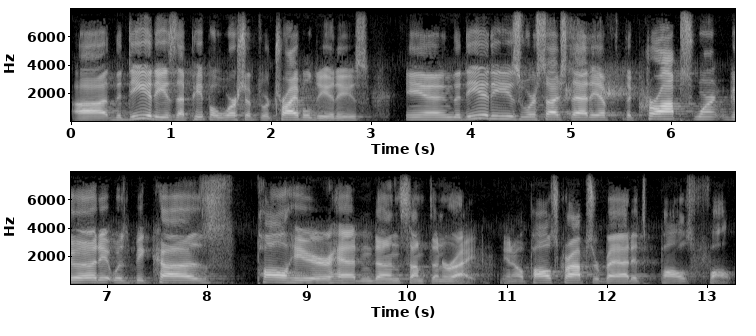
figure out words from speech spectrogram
uh, the deities that people worshiped were tribal deities. And the deities were such that if the crops weren't good, it was because Paul here hadn't done something right. You know, Paul's crops are bad, it's Paul's fault.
